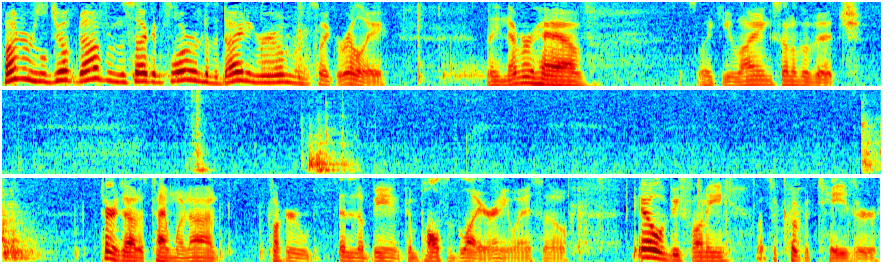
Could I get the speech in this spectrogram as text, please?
hunters will jump down from the second floor into the dining room." And it's like, really? They never have. It's like you lying son of a bitch. Turns out as time went on, fucker ended up being a compulsive liar anyway, so yeah, it would be funny. Let's equip a taser.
